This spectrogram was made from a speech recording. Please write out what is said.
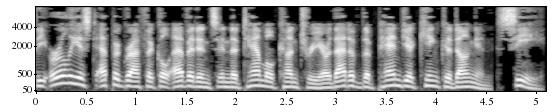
The earliest epigraphical evidence in the Tamil country are that of the Pandya king Kadungan c.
